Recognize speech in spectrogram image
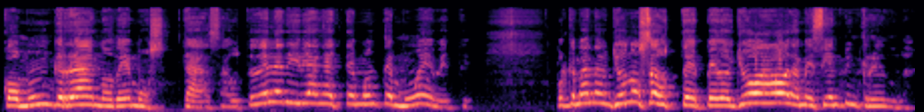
como un grano de mostaza, ustedes le dirían a este monte, muévete. Porque, hermano, yo no sé usted, pero yo ahora me siento incrédula.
